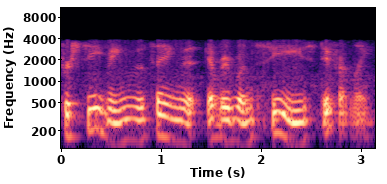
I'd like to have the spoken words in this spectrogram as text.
perceiving the thing that everyone sees differently.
